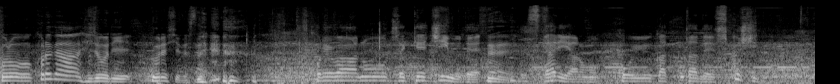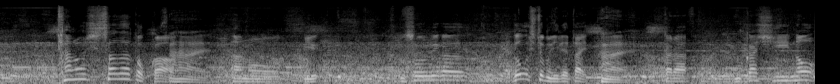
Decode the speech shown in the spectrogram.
このこれが非常に嬉しいですね。これはあの設計チームで、えやはりあのこういう方で少し楽しさだとか、はい。あのゆそれがどうしても入れたい、はい。から昔の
